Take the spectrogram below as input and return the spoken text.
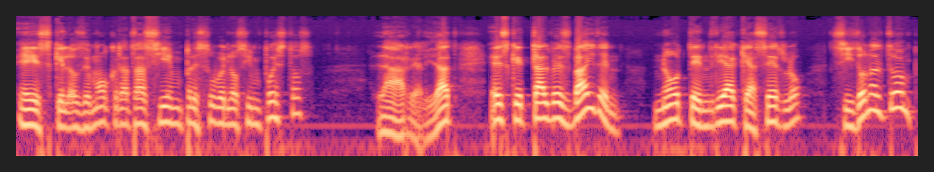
¿es que los demócratas siempre suben los impuestos? La realidad es que tal vez Biden no tendría que hacerlo si Donald Trump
